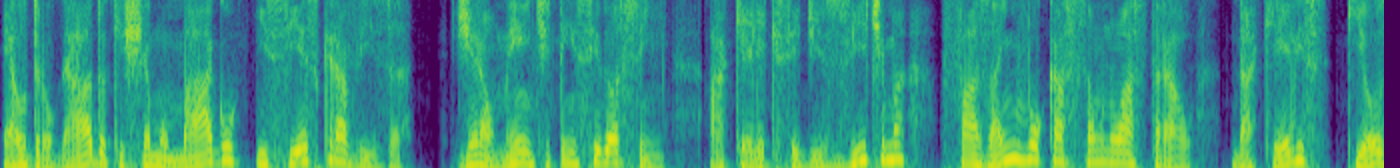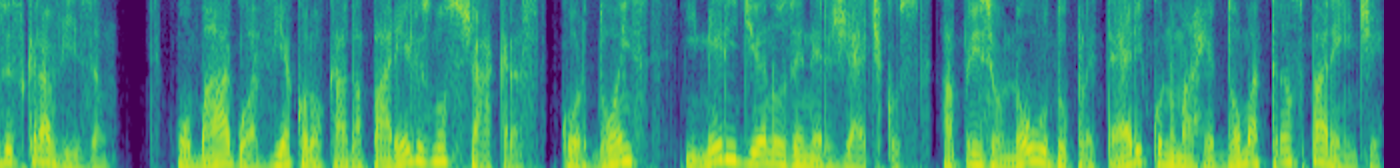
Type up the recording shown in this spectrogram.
É o drogado que chama o mago e se escraviza. Geralmente tem sido assim. Aquele que se diz vítima faz a invocação no astral daqueles que os escravizam. O mago havia colocado aparelhos nos chakras, cordões e meridianos energéticos. Aprisionou o duplo etérico numa redoma transparente,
